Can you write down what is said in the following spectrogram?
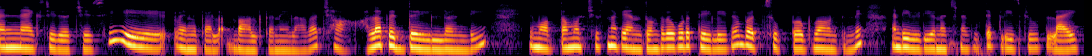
అండ్ నెక్స్ట్ ఇది వచ్చేసి వెనకాల బాల్కనీ లాగా చాలా పెద్ద ఇల్లు అండి ఇది మొత్తం వచ్చేసి నాకు ఎంత ఉంటుందో కూడా తెలియదు బట్ సూపర్గా ఉంటుంది. అండ్ ఈ వీడియో నచ్చినట్లయితే ప్లీజ్ డూ లైక్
